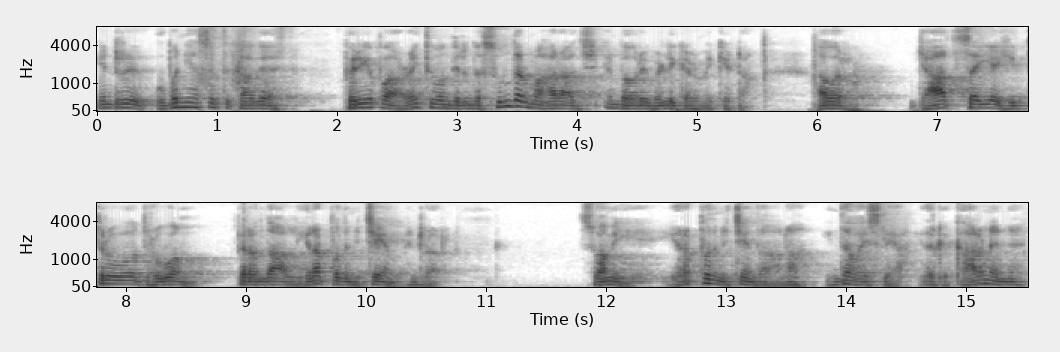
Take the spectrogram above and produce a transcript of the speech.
என்று உபன்யாசத்துக்காக பெரியப்பா அழைத்து வந்திருந்த சுந்தர் மகாராஜ் என்பவரை வெள்ளிக்கிழமை கேட்டான். அவர் ஜாத்சய ஹித்ருவோ துருவம். பிறந்தால் இறப்பது நிச்சயம் என்றார். சுவாமி இறப்பது நிச்சயம்தான் ஆனால் இந்த வயசுலையா? இதற்கு காரணம் என்ன?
